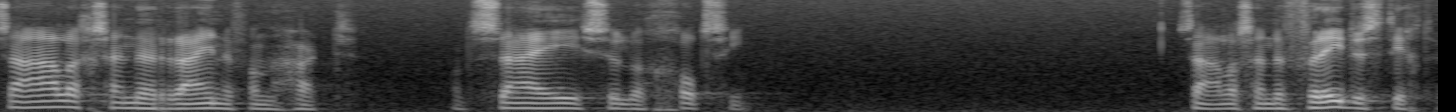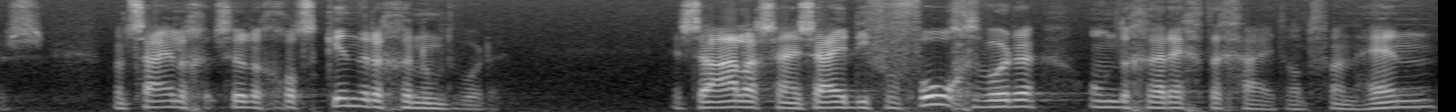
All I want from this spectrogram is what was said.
Zalig zijn de reinen van hart, want zij zullen God zien. Zalig zijn de vredestichters, want zij zullen Gods kinderen genoemd worden. En zalig zijn zij die vervolgd worden om de gerechtigheid, want van hen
